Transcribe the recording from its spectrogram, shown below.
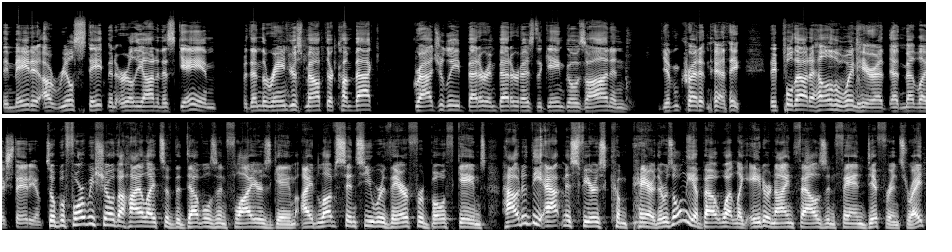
They made it a real statement early on in this game. But then the Rangers mount their comeback gradually, better and better as the game goes on, and give them credit, man. They they pulled out a hell of a win here at, at MetLife Stadium. So before we show the highlights of the Devils and Flyers game, I'd love since you were there for both games, how did the atmospheres compare? There was only about what like eight or nine thousand fan difference, right?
